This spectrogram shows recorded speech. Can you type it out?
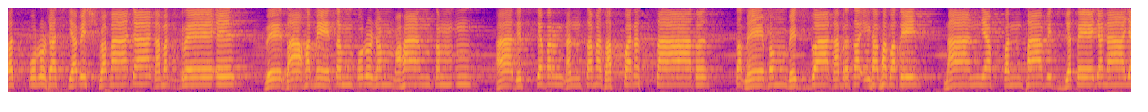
तत्पुरुषस्य विश्वमाजानमग्रे। वेदाहमेतम् पुरुषम् महान्तम् आदित्यवर्णन्तमसः परस्तात् तमेवम् विद्वानमृत इह भवति नान्यः पन्था विद्यते जनाय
